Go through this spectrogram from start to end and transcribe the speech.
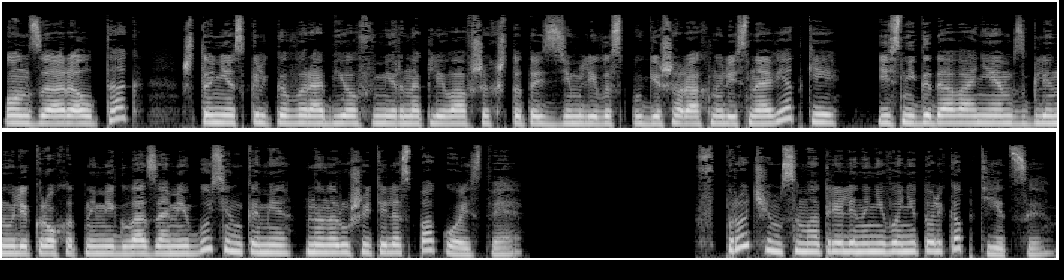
Он заорал так, что несколько воробьев, мирно клевавших что-то с земли в испуге, шарахнулись на ветки и с негодованием взглянули крохотными глазами-бусинками на нарушителя спокойствия. Впрочем, смотрели на него не только птицы.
